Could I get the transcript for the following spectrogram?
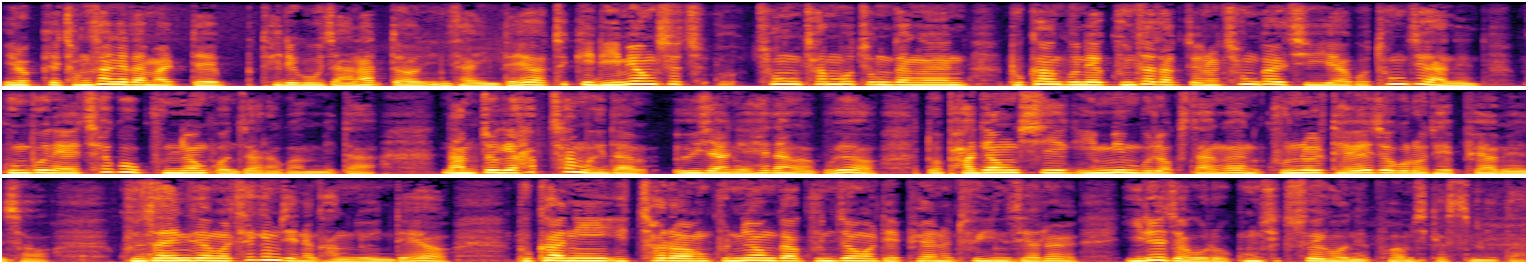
이렇게 정상회담 할 때 데리고 오지 않았던 인사인데요. 특히 리명수 총참모총장은 북한군의 군사작전을 총괄 지휘하고 통제하는 군부 내 최고 군령권자라고 합니다. 남쪽의 합참의장, 의장에 해당하고요. 또 박영식 인민무력상은 군을 대외적으로 대표하면서 군사행정을 책임지는 강요인데요. 북한이 이처럼 군령과 군정을 대표하는 두 인사를 이례적으로 공식 수행원에 포함시켰습니다.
